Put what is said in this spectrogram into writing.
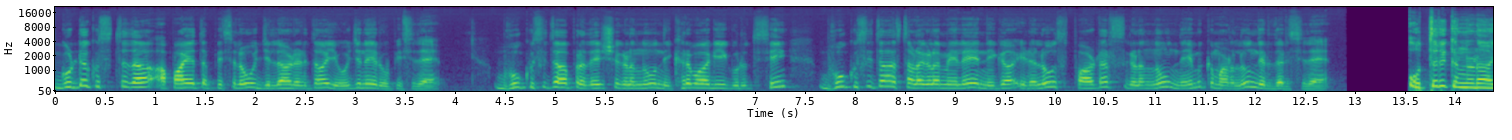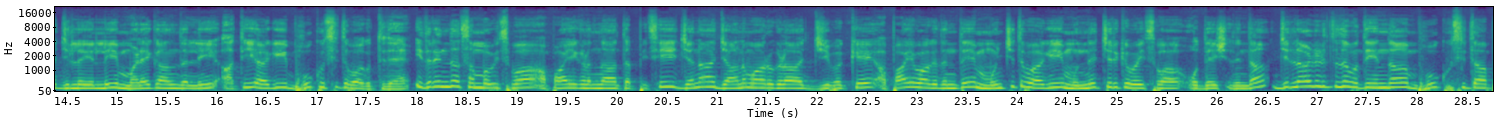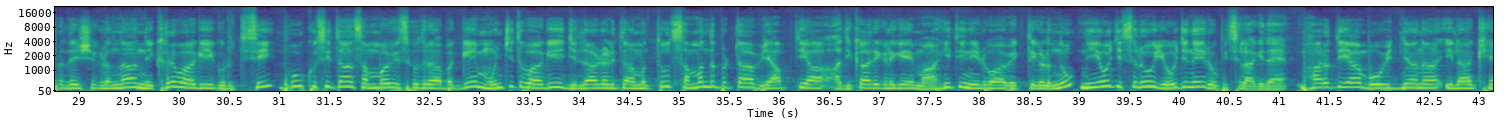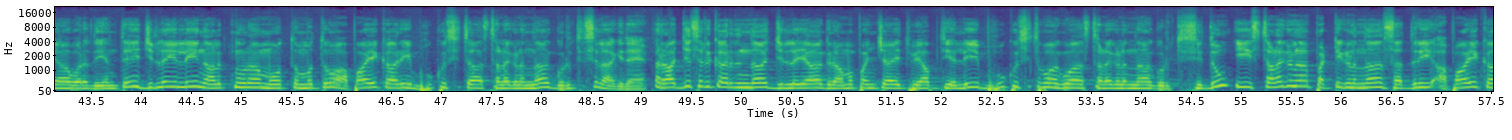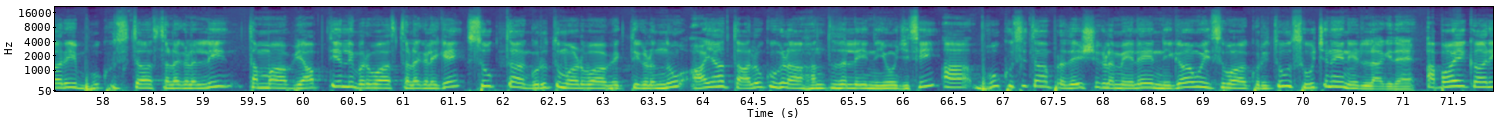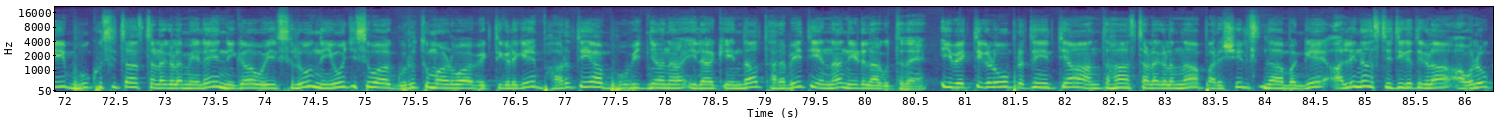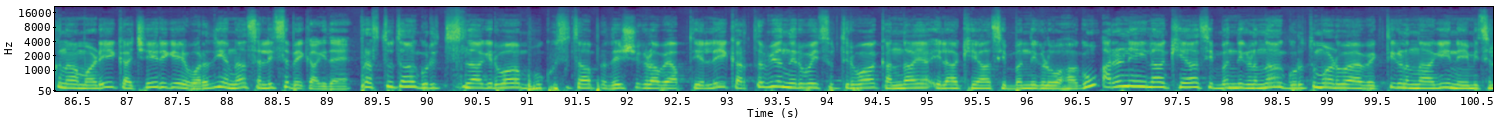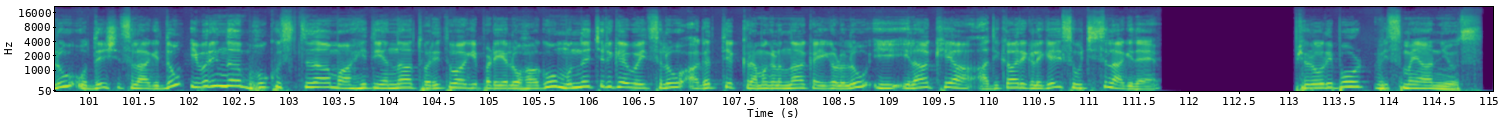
ಗುಡ್ಡ ಕುಸಿತದ ಅಪಾಯ ತಪ್ಪಿಸಲು ಜಿಲ್ಲಾಡಳಿತ ಯೋಜನೆ ರೂಪಿಸಿದೆ. ಭೂಕುಸಿತ ಪ್ರದೇಶಗಳನ್ನು ನಿಖರವಾಗಿ ಗುರುತಿಸಿ ಭೂಕುಸಿತ ಸ್ಥಳಗಳ ಮೇಲೆ ನಿಗಾ ಇಡಲು ಸ್ಪಾಟರ್ಸ್ಗಳನ್ನು ನೇಮಕ ಮಾಡಲು ನಿರ್ಧರಿಸಿದೆ. ಉತ್ತರ ಕನ್ನಡ ಜಿಲ್ಲೆಯಲ್ಲಿ ಮಳೆಗಾಲದಲ್ಲಿ ಅತಿಯಾಗಿ ಭೂಕುಸಿತವಾಗುತ್ತಿದೆ ಇದರಿಂದ ಸಂಭವಿಸುವ ಅಪಾಯಗಳನ್ನು ತಪ್ಪಿಸಿ ಜನ ಜಾನುವಾರುಗಳ ಜೀವಕ್ಕೆ ಅಪಾಯವಾಗದಂತೆ ಮುಂಚಿತವಾಗಿ ಮುನ್ನೆಚ್ಚರಿಕೆ ವಹಿಸುವ ಉದ್ದೇಶದಿಂದ ಜಿಲ್ಲಾಡಳಿತದ ವತಿಯಿಂದ ಭೂಕುಸಿತ ಪ್ರದೇಶಗಳನ್ನು ನಿಖರವಾಗಿ ಗುರುತಿಸಿ ಭೂಕುಸಿತ ಸಂಭವಿಸುವುದರ ಬಗ್ಗೆ ಮುಂಚಿತವಾಗಿ ಜಿಲ್ಲಾಡಳಿತ ಮತ್ತು ಸಂಬಂಧಪಟ್ಟ ವ್ಯಾಪ್ತಿಯ ಅಧಿಕಾರಿಗಳಿಗೆ ಮಾಹಿತಿ ನೀಡುವ ವ್ಯಕ್ತಿಗಳನ್ನು ನಿಯೋಜಿಸಲು ಯೋಜನೆ ರೂಪಿಸಲಾಗಿದೆ. ಭಾರತೀಯ ಭೂವಿಜ್ಞಾನ ಇಲಾಖೆಯ ವರದಿಯಂತೆ ಜಿಲ್ಲೆಯಲ್ಲಿ ನಾಲ್ಕುನೂರ ಮೂವತ್ತೊಂಬತ್ತು ಅಪಾಯಕಾರಿ ಭೂಕುಸಿತ ಸ್ಥಳಗಳನ್ನು ಗುರುತಿಸಲಾಗಿದೆ. ರಾಜ್ಯ ಸರ್ಕಾರದಿಂದ ಜಿಲ್ಲೆಯ ಗ್ರಾಮ ಪಂಚಾಯತ್ ವ್ಯಾಪ್ತಿಯಲ್ಲಿ ಭೂಕುಸಿತವಾಗುವ ಸ್ಥಳಗಳನ್ನು ಗುರುತಿಸಿದ್ದು, ಈ ಸ್ಥಳಗಳ ಪಟ್ಟಿಗಳನ್ನು ಸದ್ರಿ ಅಪಾಯಕಾರಿ ಭೂಕುಸಿತ ಸ್ಥಳಗಳಲ್ಲಿ ತಮ್ಮ ವ್ಯಾಪ್ತಿಯಲ್ಲಿ ಬರುವ ಸ್ಥಳಗಳಿಗೆ ಸೂಕ್ತ ಗುರುತು ಮಾಡುವ ವ್ಯಕ್ತಿಗಳನ್ನು ಆಯಾ ತಾಲೂಕುಗಳ ಹಂತದಲ್ಲಿ ನಿಯೋಜಿಸಿ, ಆ ಭೂಕುಸಿತ ಪ್ರದೇಶಗಳ ಮೇಲೆ ನಿಗಾ ವಹಿಸುವ ಕುರಿತು ಸೂಚನೆ ನೀಡಲಾಗಿದೆ. ಅಪಾಯಕಾರಿ ಭೂಕುಸಿತ ಸ್ಥಳಗಳ ಮೇಲೆ ನಿಗಾ ವಹಿಸಲು ನಿಯೋಜಿಸುವ ಗುರುತು ಮಾಡುವ ವ್ಯಕ್ತಿಗಳಿಗೆ ಭಾರತೀಯ ಭೂವಿಜ್ಞಾನ ಇಲಾಖೆಯಿಂದ ತರಬೇತಿಯನ್ನ ನೀಡಲಾಗುತ್ತದೆ. ಈ ವ್ಯಕ್ತಿಗಳು ಪ್ರತಿನಿತ್ಯ ಅಂತಹ ಸ್ಥಳಗಳನ್ನ ಪರಿಶೀಲಿಸಿದ ಬಗ್ಗೆ ಅಲ್ಲಿನ ಸ್ಥಿತಿಗತಿಗಳ ಅವಲೋಕನ ಮಾಡಿ ಕಚೇರಿಗೆ ವರದಿಯನ್ನ ಸಲ್ಲಿಸಬೇಕಾಗಿದೆ. ಪ್ರಸ್ತುತ ಗುರುತಿಸಲಾಗಿರುವ ಭೂಕುಸಿತ ಪ್ರದೇಶಗಳ ವ್ಯಾಪ್ತಿಯಲ್ಲಿ ಕರ್ತವ್ಯ ನಿರ್ವಹಿಸುತ್ತಿರುವ ಕಂದಾಯ ಇಲಾಖೆಯ ಸಿಬ್ಬಂದಿಗಳು ಹಾಗೂ ಅರಣ್ಯ ಇಲಾಖೆಯ ಸಿಬ್ಬಂದಿಗಳನ್ನ ಗುರುತು ಮಾಡುವ ವ್ಯಕ್ತಿಗಳನ್ನಾಗಿ ನೇಮಿಸಲು ಉದ್ದೇಶಿಸಲಾಗಿದ್ದು, ಇವರಿಂದ ಭೂಕುಸಿತದ ಮಾಹಿತಿಯನ್ನ ತ್ವರಿತವಾಗಿ ಪಡೆಯಲು ಹಾಗೂ ಮುನ್ನೆಚ್ಚರಿಕೆ ವಹಿಸಲು ಅಗತ್ಯ ಕ್ರಮಗಳನ್ನು ಕೈಗೊಳ್ಳಲು ಈ ಇಲಾಖೆಯ ಅಧಿಕಾರಿಗಳಿಗೆ ಸೂಚಿಸಲಾಗಿದೆ. Bureau report Vismaya news.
